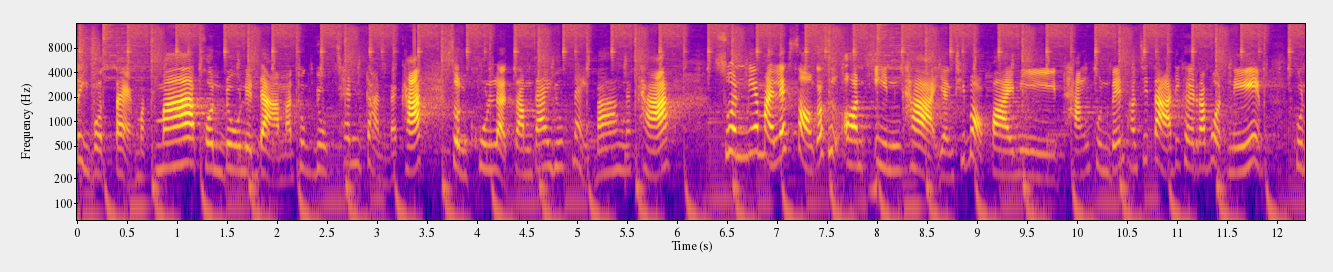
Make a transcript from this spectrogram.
ตีบทแตกมาก ๆ คนดูเนี่ยด่ามาทุกยุคเช่นกันนะคะ ส่วนคุณล่ะจำได้ยุคไหนบ้างนะคะ ส่วนเมียหมายเลข 2 ก็คือออนอินค่ะ อย่างที่บอกไปมีทั้งคุณเบนพันชิตาที่เคยรับบทนี้ คุณ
